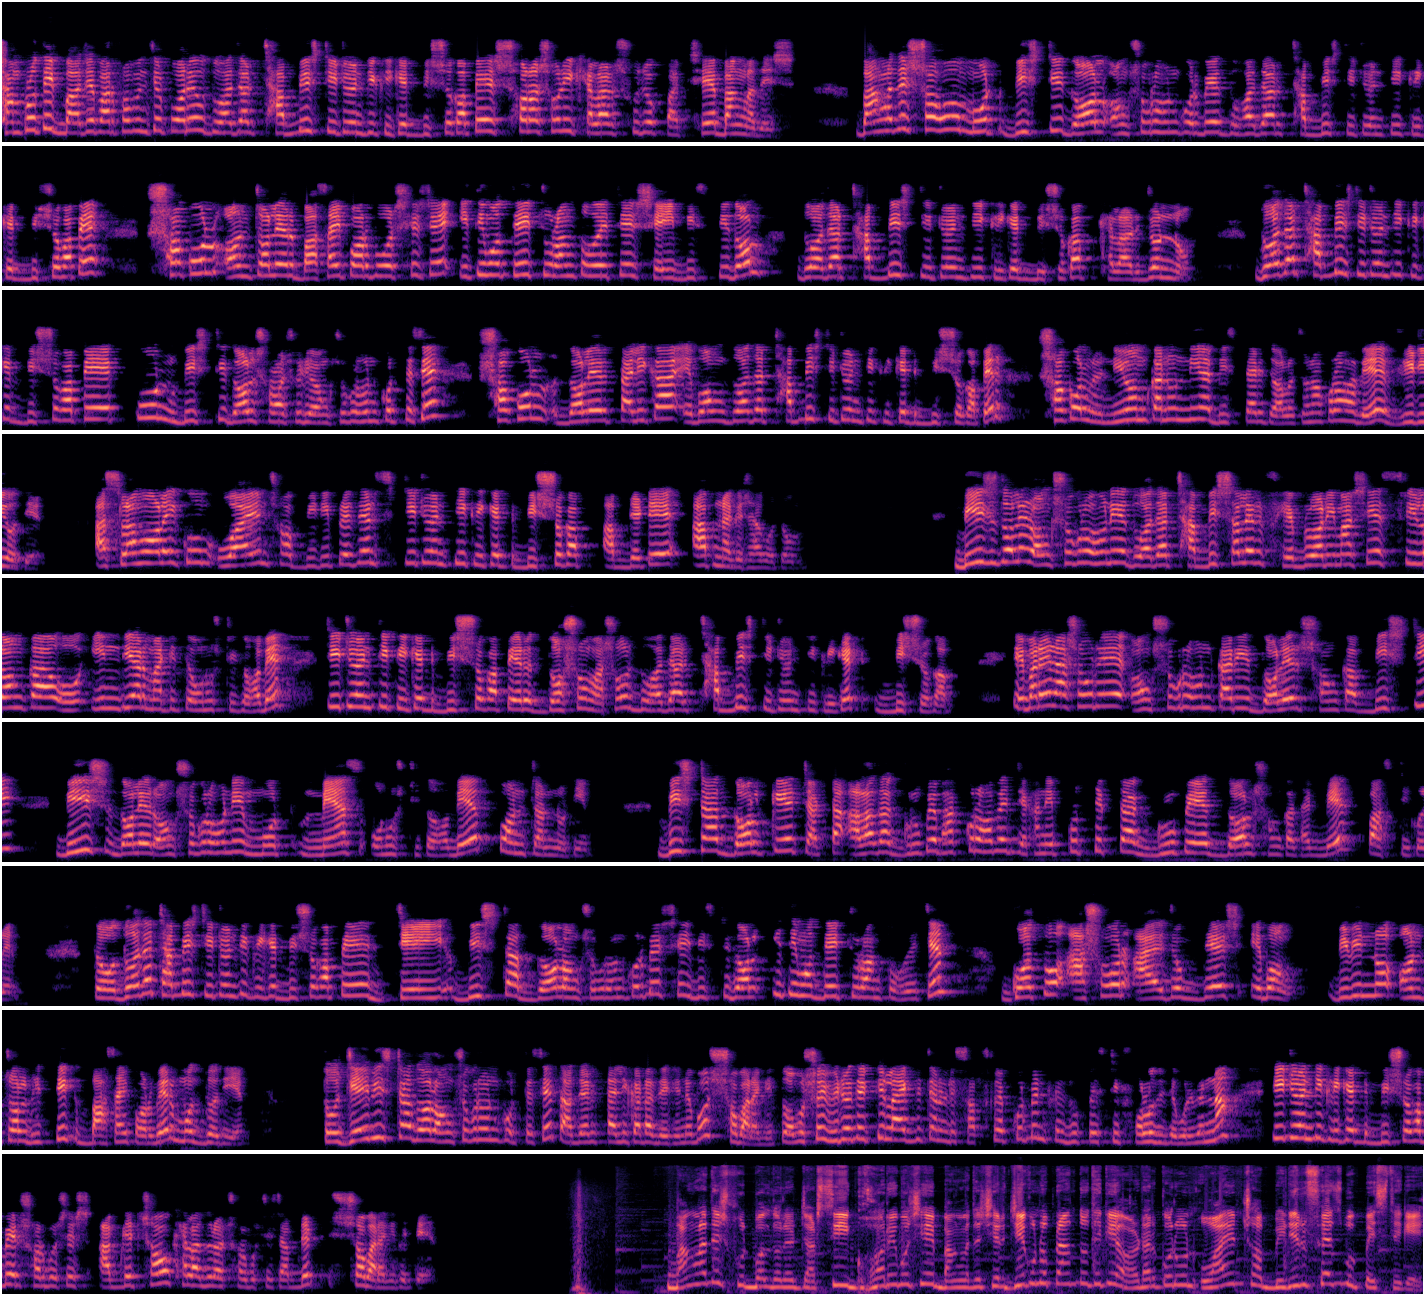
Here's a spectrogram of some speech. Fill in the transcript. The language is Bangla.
সাম্প্রতিক বাজে পারফরমেন্সের পরেও দু হাজার টি টোয়েন্টি ক্রিকেট বিশ্বকাপে সরাসরি খেলার সুযোগ পাচ্ছে বাংলাদেশ। বাংলাদেশ সহ মোট বিশটি দল অংশগ্রহণ করবে দু হাজার টি টোয়েন্টি ক্রিকেট বিশ্বকাপে। সকল অঞ্চলের বাছাই পর্ব শেষে ইতিমধ্যেই চূড়ান্ত হয়েছে সেই বিশটি দল দু হাজার টি টোয়েন্টি ক্রিকেট বিশ্বকাপ খেলার জন্য। দু টি টোয়েন্টি ক্রিকেট বিশ্বকাপে কোন বিশটি দল সরাসরি অংশগ্রহণ করতেছে? সকল দলের তালিকা এবং দু টি টোয়েন্টি ক্রিকেট বিশ্বকাপের সকল নিয়ম কানুন নিয়ে বিস্তারিত আলোচনা করা হবে ভিডিওতে। আসসালামু আলাইকুম, wine shop BD presents T twenty cricket বিশ্বকাপ আপডেটে আপনাকে স্বাগতম। বিশ দলের অংশগ্রহণে দু হাজার ছাব্বিশ সালের ফেব্রুয়ারি মাসে শ্রীলঙ্কা ও ইন্ডিয়ার মাটিতে অনুষ্ঠিত হবে টি টোয়েন্টি ক্রিকেট বিশ্বকাপের দশম আসর দু টি টোয়েন্টি ক্রিকেট বিশ্বকাপ। এবারের আসরে অংশগ্রহণকারী দলের সংখ্যা বিশটি। বিশ দলের অংশগ্রহণে মোট ম্যাচ অনুষ্ঠিত হবে পঞ্চান্নটি। বিশটা দলকে চারটা আলাদা গ্রুপে ভাগ করা হবে, যেখানে প্রত্যেকটা গ্রুপে দল সংখ্যা থাকবে পাঁচটি করে। তো দু টি টোয়েন্টি ক্রিকেট বিশ্বকাপে যেই বিশটা দল অংশগ্রহণ করবে, সেই বিশটি দল ইতিমধ্যেই চূড়ান্ত হয়েছে। গত আসর আয়োজক দেশ এবং বিভিন্ন অঞ্চল ভিত্তিক বাছাই পর্বের মধ্য দিয়ে। তো যে বিশটা দল অংশগ্রহণ করতেছে তাদের তালিকাটা দেখে নেব সবার আগে। তো অবশ্যই ভিডিওতে একটি লাইক দিয়ে চ্যানেলটি সাবস্ক্রাইব করবেন ফেসবুক পেজটি ফলো দিতে বলবেন না। টি টোয়েন্টি ক্রিকেট বিশ্বকাপের সর্বশেষ আপডেট সহ খেলাধুলার সর্বশেষ আপডেট সবার আগে পেতে। বাংলাদেশ ফুটবল দলের জার্সি ঘরে বসে বাংলাদেশের যে কোনো প্রান্ত থেকে অর্ডার করুন ওয়াইন শপ বিডির ফেসবুক পেজ থেকে।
